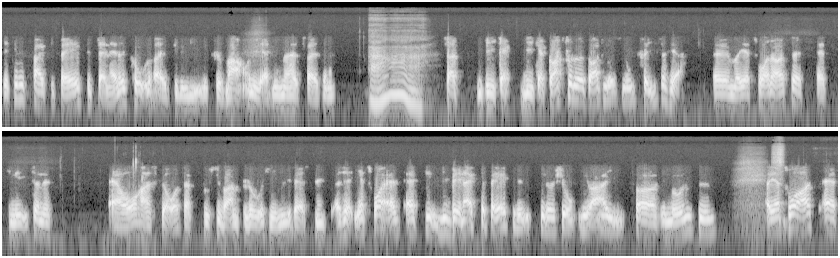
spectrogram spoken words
det kan vi trække tilbage til blandt andet koleraepidemien i København i 1850'erne. Ah, Så vi kan, vi kan godt få noget godt ud af sådan nogle kriser her. Øhm, og jeg tror da også, at, at kineserne er overrasket over, at der pludselig var en blå himmel i deres by. Altså, jeg tror, at, at de- vi vender ikke tilbage til den situation, vi var i for en måned siden. Og jeg tror også, at,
